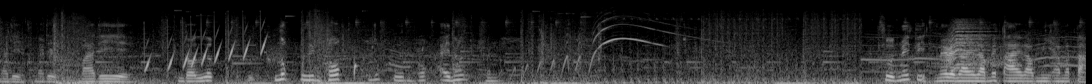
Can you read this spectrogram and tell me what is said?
มาดิ มาดิ มาดิ โดนลูกลูกปืนพก ลูกปืนพก ไอ้นุ๊กมันสูตรไม่ติด ไม่เป็นไร เราไม่ตายเรามีอมตะ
